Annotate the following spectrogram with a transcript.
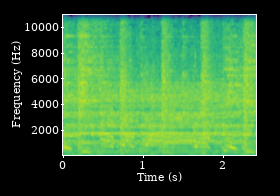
Goku! Goku!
